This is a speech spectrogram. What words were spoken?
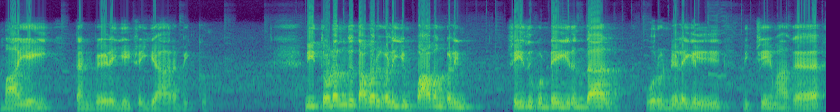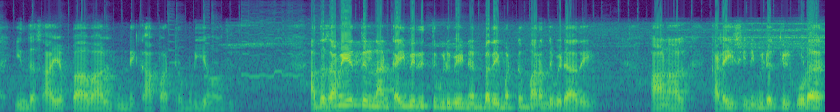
மாயை தன் வேலையை செய்ய ஆரம்பிக்கும். நீ தொடர்ந்து தவறுகளையும் பாவங்களையும் செய்து கொண்டே இருந்தால் ஒரு நிலையில் நிச்சயமாக இந்த சாயப்பாவால் உன்னை காப்பாற்ற முடியாது. அந்த சமயத்தில் நான் கைவிரித்து விடுவேன் என்பதை மட்டும் மறந்து விடாதே. ஆனால் கடைசி நிமிடத்தில் கூட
